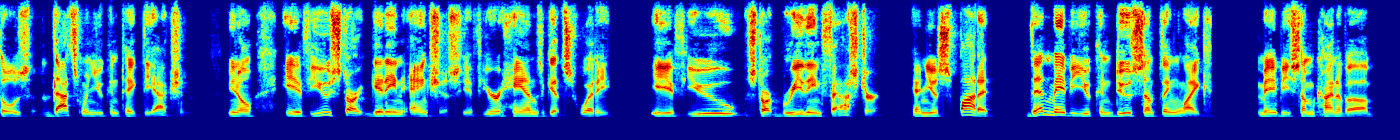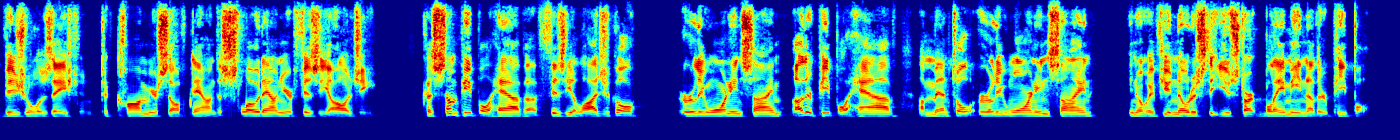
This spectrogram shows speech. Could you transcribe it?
those, that's when you can take the action. You know, if you start getting anxious, if your hands get sweaty, if you start breathing faster and you spot it, then maybe you can do something like maybe some kind of a visualization to calm yourself down, to slow down your physiology. Because some people have a physiological early warning sign, other people have a mental early warning sign. You know, if you notice that you start blaming other people,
